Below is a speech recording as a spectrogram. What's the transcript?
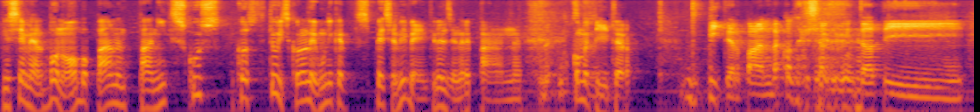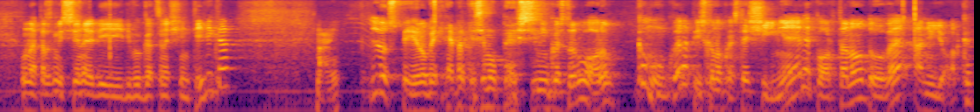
Insieme al bonobo, Pan paniscus costituiscono le uniche specie viventi del genere Pan, come Peter. Peter Pan, da quando siamo diventati una trasmissione di divulgazione scientifica? Mai. Lo spero bene perché siamo pessimi in questo ruolo. Comunque rapiscono queste scimmie e le portano dove? A New York.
